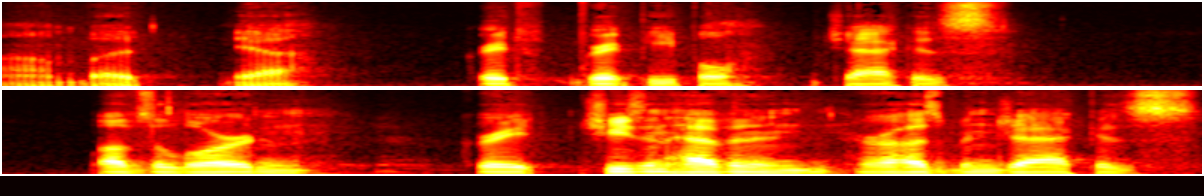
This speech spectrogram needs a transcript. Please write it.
Um, but yeah, great, great people. Jack is loves the Lord and great. She's in heaven, and her husband Jack is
